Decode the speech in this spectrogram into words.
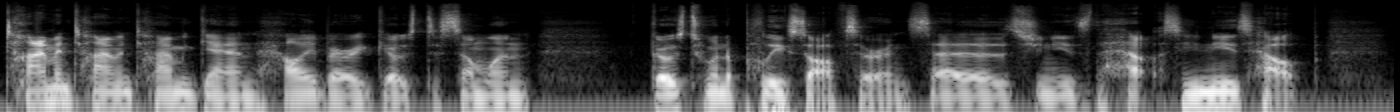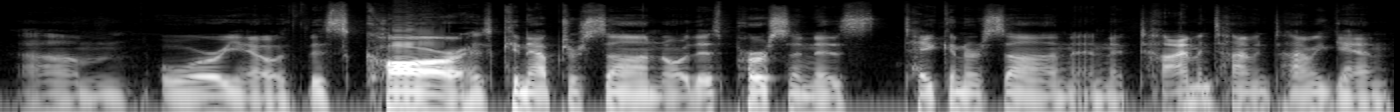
time and time and time again, Halle Berry goes to someone, goes to a police officer and says she needs the help. She needs help um, or you know this car has kidnapped her son or this person has taken her son and time and time and time again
